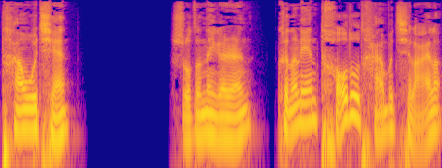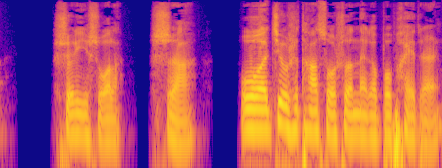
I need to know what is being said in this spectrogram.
贪污钱，说的那个人可能连头都抬不起来了。税吏说了：“是啊，我就是他所说的那个不配的人。”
